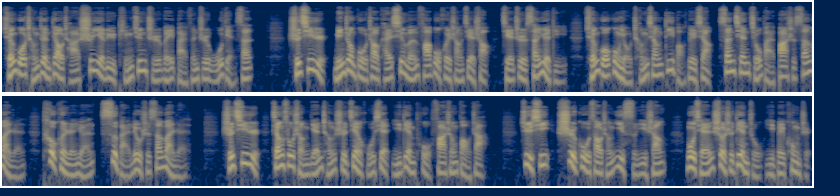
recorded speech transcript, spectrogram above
全国城镇调查失业率平均值为百分之五点三。十七日，民政部召开新闻发布会上介绍，截至三月底，全国共有城乡低保对象三千九百八十三万人，特困人员四百六十三万人。十七日，江苏省盐城市建湖县一店铺发生爆炸，据悉事故造成一死一伤，目前涉事店主已被控制。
